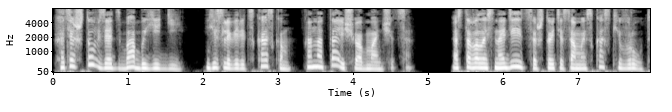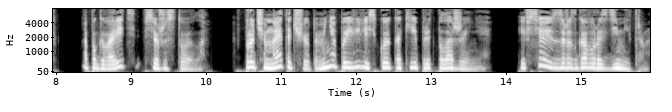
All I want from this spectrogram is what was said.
Хотя что взять с бабы Яги? Если верить сказкам, она та еще обманщица. Оставалось надеяться, что эти самые сказки врут, а поговорить все же стоило. Впрочем, на этот счет у меня появились кое-какие предположения. И все из-за разговора с Димитром.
